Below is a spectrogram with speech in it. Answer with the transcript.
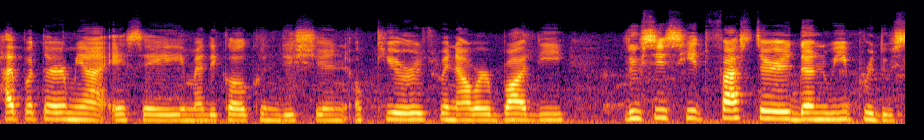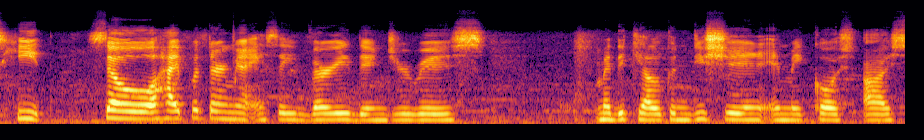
Hypothermia is a medical condition occurs when our body loses heat faster than we produce heat. So hypothermia is a very dangerous medical condition and may cause us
